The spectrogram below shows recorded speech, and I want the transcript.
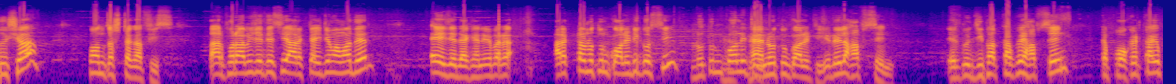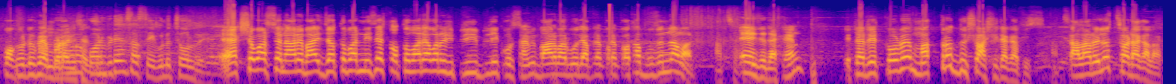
দুইশো পঞ্চাশ টাকা পিস তারপর আমি যেতেছি আরেকটা আইটেম আমাদের। এই যে দেখেন এবারে আরেকটা নতুন কোয়ালিটি করছি। নতুন কোয়ালিটি হ্যাঁ নতুন কোয়ালিটি এটা হলো হাফ সেন এরকম জিফার থাকবে হাফ সেন একটা পকেট থাকে পকেট উপরে এমব্রয়ডারি থাকবে। কনফিডেন্স আছে এগুলো চলবে? একশো পার্সেন্ট আরে ভাই যতবার নিচে ততবারে আবার রিপ্লি করছে। আমি বারবার বলি আপনার কথা বুঝেন না আমার। আচ্ছা। এই যে দেখেন এটা রেট করবে মাত্র দুইশো আশি টাকা পিস কালার হইল ছয়টা কালার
